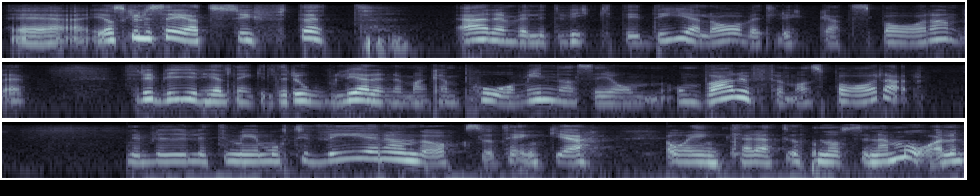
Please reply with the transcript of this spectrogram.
Eh, jag skulle säga att syftet är en väldigt viktig del av ett lyckat sparande. För det blir helt enkelt roligare när man kan påminna sig om, om varför man sparar. Det blir lite mer motiverande också, tänker jag, och enklare att uppnå sina mål.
